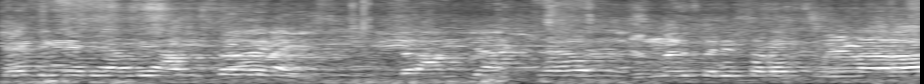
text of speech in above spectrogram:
त्या ठिकाणी आम्ही आमचं नाही तर आमच्या अख्ख्या जुन्नर परिसरात मिळणारा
